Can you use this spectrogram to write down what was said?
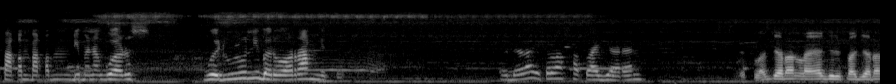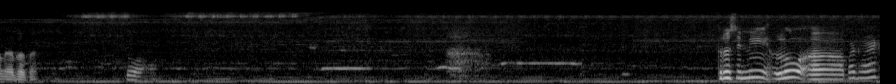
pakem-pakem di mana gue harus gue dulu nih baru orang gitu udahlah itulah pelajaran Ya, pelajaran lah ya jadi pelajaran ya Tete. tuh terus ini lu eh, apa namanya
